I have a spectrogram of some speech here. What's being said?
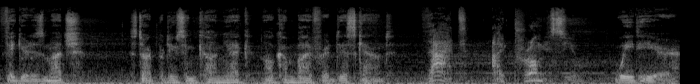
Figured as much. Start producing cognac, I'll come by for a discount. That, I promise you. Wait here.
